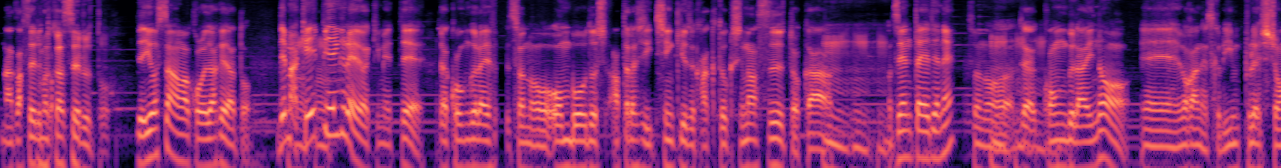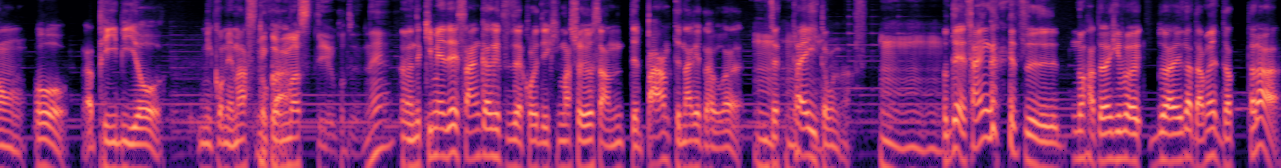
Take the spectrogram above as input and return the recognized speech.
任せると。任せると。で、予算はこれだけだと。で、まあ、うんうん KPI ぐらいは決めて、じゃあ、こんぐらい、その、オンボードし、新しい新規ユーザー獲得しますとか、うんうんうん全体でね、その、うんうんうんじゃあ、こんぐらいの、えー、わかんないですけど、インプレッションを、あ PB を見込めますとか。見込みますっていうことでね。うんで、決めで3ヶ月でこれでいきましょう予算ってバーンって投げた方がうん絶対いいと思います。うんうんうんで、3ヶ月の働き具合がダメだったら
